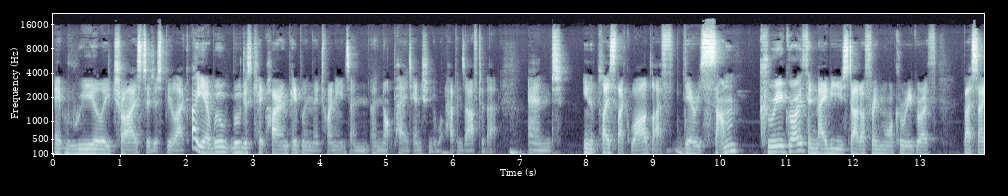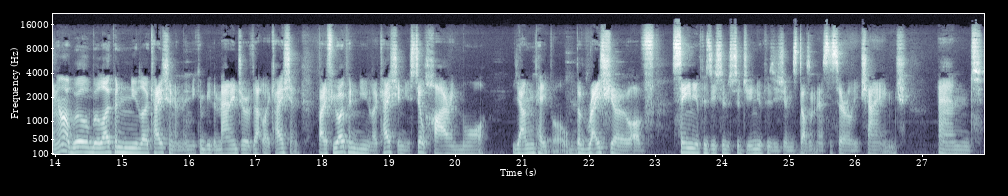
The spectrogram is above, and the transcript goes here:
it really tries to just be like, oh yeah, we'll we'll just keep hiring people in their twenties and and not pay attention to what happens after that, and in a place like wildlife, there is some career growth and maybe you start offering more career growth by saying, "Oh, we'll we'll open a new location," and then you can be the manager of that location. But if you open a new location, you're still hiring more young people. Yeah. The ratio of senior positions to junior positions doesn't necessarily change, and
